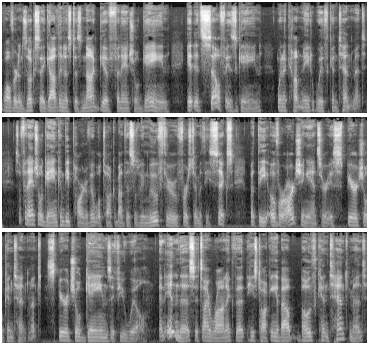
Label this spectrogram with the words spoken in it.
Walvoord and Zuck say godliness does not give financial gain, it itself is gain when accompanied with contentment. So, financial gain can be part of it. We'll talk about this as we move through 1 Timothy 6, but the overarching answer is spiritual contentment, spiritual gains, if you will. And in this, it's ironic that he's talking about both contentment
